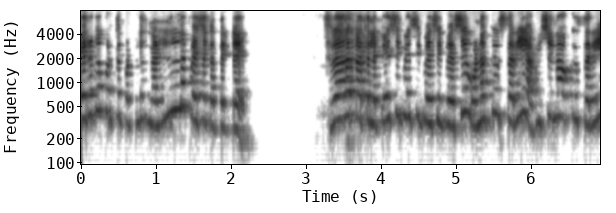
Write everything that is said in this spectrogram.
மெருகப்படுத்தப்பட்டுள்ளது. நல்லா பேச கத்துக்கிட்டேன் சிலாலக்காத்துல பேசி பேசி பேசி பேசி உனக்கும் சரி அபிஷனாவுக்கும் சரி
